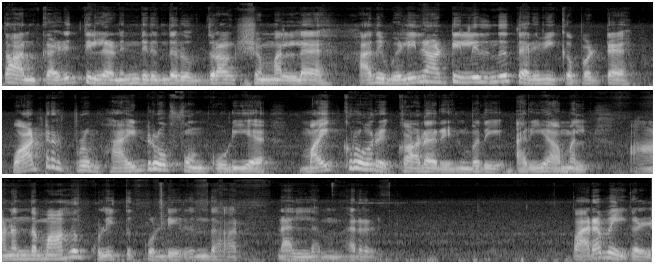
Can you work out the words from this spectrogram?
தான் கழுத்தில் அணிந்திருந்த ருத்ராட்சம் அல்ல அது வெளிநாட்டிலிருந்து தெரிவிக்கப்பட்ட வாட்டர் ப்ரூஃப் ஹைட்ரோஃபோன் கூடிய மைக்ரோ ரெக்கார்டர் என்பதை அறியாமல் ஆனந்தமாக குளித்து கொண்டிருந்தார். நல்லம்மர் பறவைகள்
